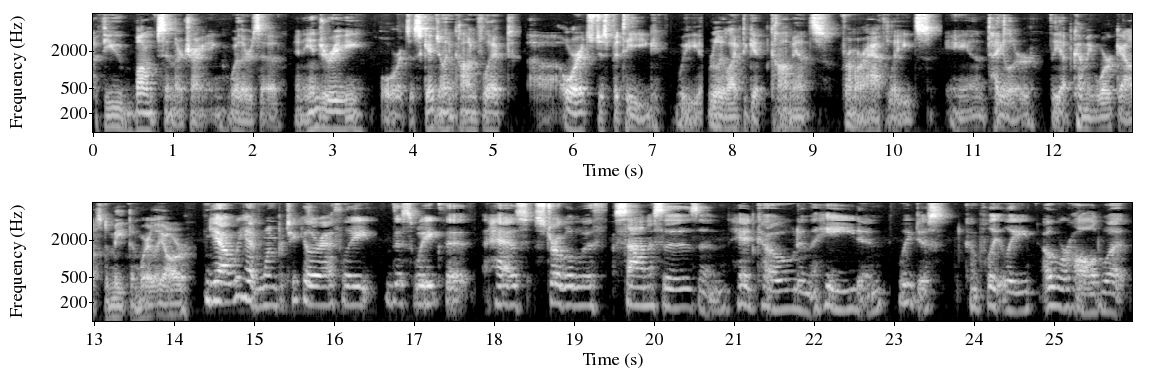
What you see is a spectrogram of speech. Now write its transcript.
a few bumps in their training, whether it's a an injury or it's a scheduling conflict uh, or it's just fatigue. We really like to get comments from our athletes and tailor the upcoming workouts to meet them where they are. Yeah, we had one particular athlete this week that has struggled with sinuses and head cold and the heat, and we just completely overhauled what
